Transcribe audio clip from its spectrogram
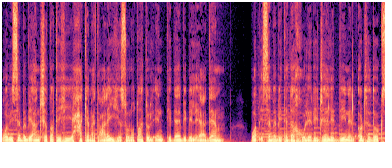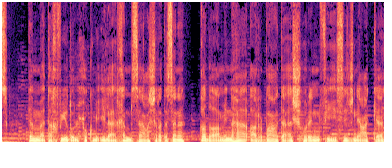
وبسبب أنشطته حكمت عليه سلطات الانتداب بالإعدام وبسبب تدخل رجال الدين الأرثوذكس تم تخفيض الحكم إلى خمس عشرة سنة قضى منها أربعة أشهر في سجن عكا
